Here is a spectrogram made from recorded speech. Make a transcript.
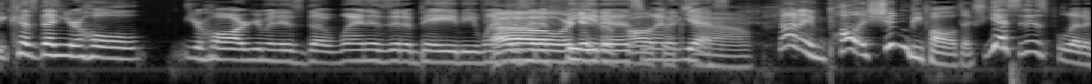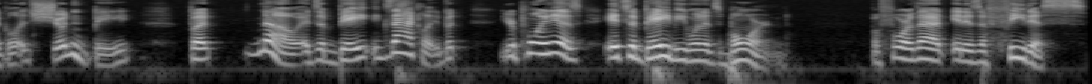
because then your whole your whole argument is the when is it a baby? When is oh, it we're a fetus? When yes, now. not even pol. It shouldn't be politics. Yes, it is political. It shouldn't be, but no, it's a bait. Exactly. But your point is, it's a baby when it's born. Before that, it is a fetus.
